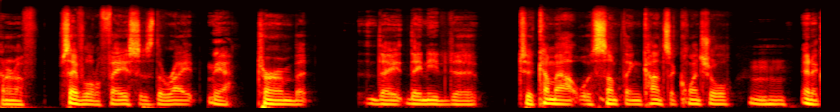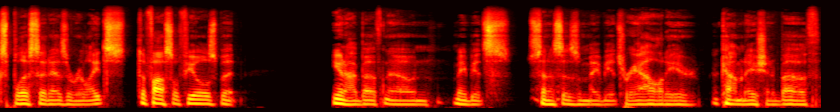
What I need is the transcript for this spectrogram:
I don't know if save a little face is the right Yeah. term, but they they needed to to come out with something consequential Mm-hmm. and explicit as it relates to fossil fuels. But you and I both know, and maybe it's cynicism, maybe it's reality, or a combination of both.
